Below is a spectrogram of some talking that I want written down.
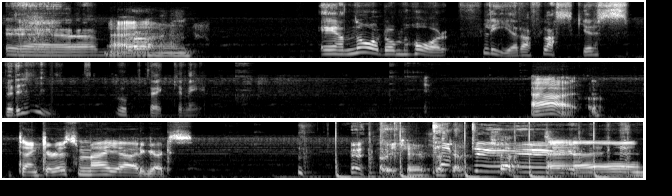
Eh, eh, en av dem har flera flaskor sprit, upptäcker ni. ah, tänker du som mig, Argax? Vi kan ju försöka tvätta, Eh,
